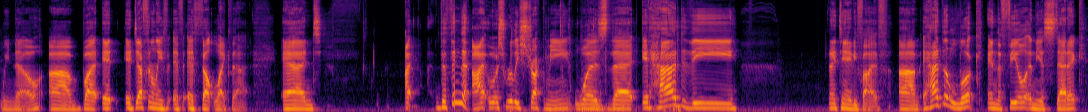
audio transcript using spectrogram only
we know. Um, but it it definitely it, it felt like that, and I the thing that I was really struck me was that it had the 1985. Um, it had the look and the feel and the aesthetic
